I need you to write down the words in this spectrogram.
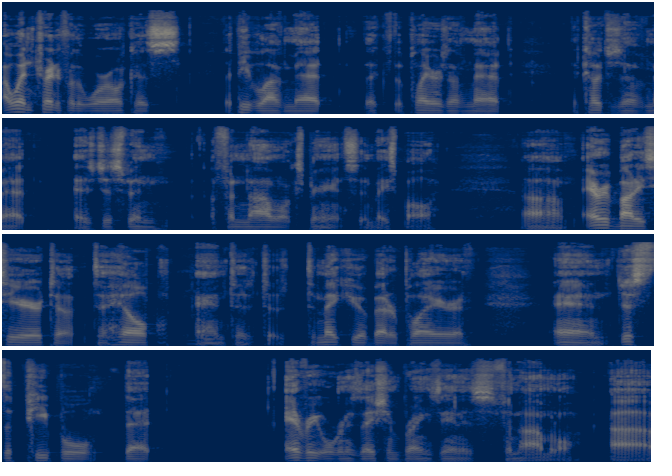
I wouldn't trade it for the world because the people I've met the, the players I've met, the coaches I've met, has just been a phenomenal experience in baseball. Um, everybody's here to, to help and to, to, to make you a better player, and and just the people that every organization brings in is phenomenal. Uh,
